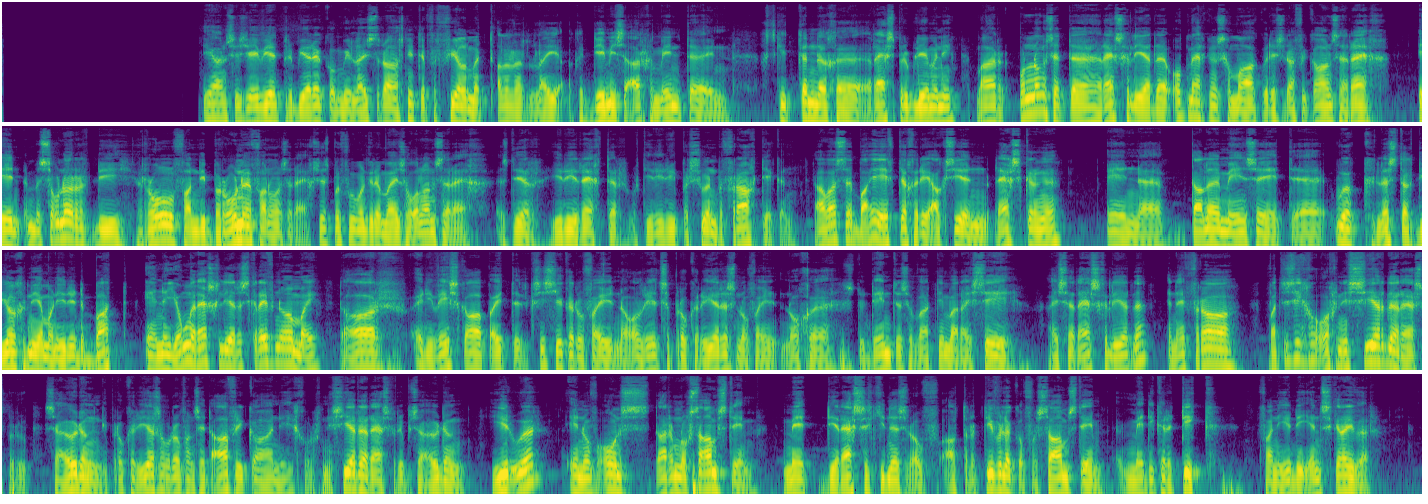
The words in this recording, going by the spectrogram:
Ja, en soos jy weet, probeer ek om die luisteraars nie te verveel met allerlei akademiese argumente en geskiedkundige regsprobleme nie, maar onlangs het 'n regsgeleerde opmerkings gemaak oor die Suid-Afrikaanse reg en besonder die rol van die bronne van ons reg, soos byvoorbeeld die Romeins-Hollandse reg, is deur hierdie regter of deur hierdie persoon bevraagteken. Daar was 'n baie heftige reaksie in regskringe en uh, talle mense het uh, ook lustig deelgeneem aan hierdie debat en 'n jong regsgeleerde skryf nou aan my daar uit die Wes-Kaap uit ek is seker of hy nou alreeds 'n prokureur is of hy nog 'n student is of wat nie maar hy sê hy's 'n regsgeleerde en hy vra wat is die georganiseerde regsberoep se houding die prokureursorde van Suid-Afrika en die georganiseerde regsberoep se houding hieroor en of ons daarom nog saamstem met die regsgeskiedenis of alternatiefelik of ons saamstem met die kritiek van hierdie een skrywer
